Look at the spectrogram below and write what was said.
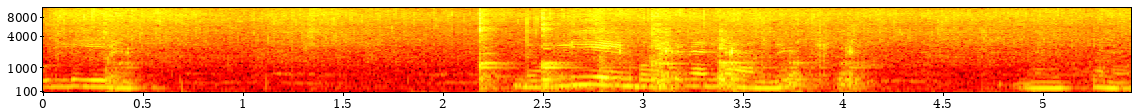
உள்ளியையும் இந்த உள்ளியையும் போட்டு நல்லா வந்து கருவேப்பிலை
